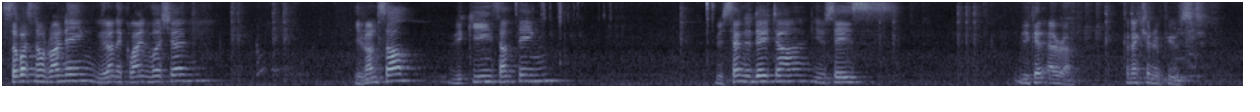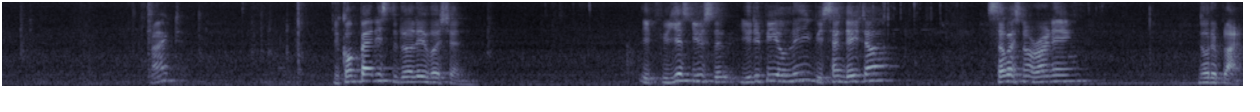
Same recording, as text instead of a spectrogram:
Server is not running, we run a client version, it runs up, we key in something, we send the data, it says we get error, connection refused. Right? You compare this to the earlier version. If we just use the UDP only, we send data, server is not running, no reply.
